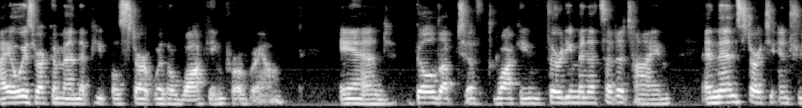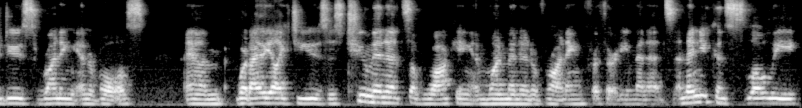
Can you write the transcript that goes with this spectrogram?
I always recommend that people start with a walking program and build up to walking 30 minutes at a time, and then start to introduce running intervals. And what I like to use is two minutes of walking and one minute of running for 30 minutes. And then you can slowly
